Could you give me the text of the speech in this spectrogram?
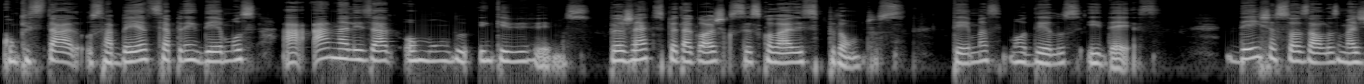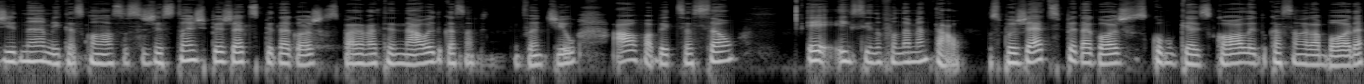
conquistar o saber se aprendemos a analisar o mundo em que vivemos. Projetos pedagógicos escolares prontos. Temas, modelos e ideias. Deixe as suas aulas mais dinâmicas com nossas sugestões de projetos pedagógicos para maternal, educação infantil, alfabetização e ensino fundamental. Os projetos pedagógicos, como que a escola a educação elabora,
